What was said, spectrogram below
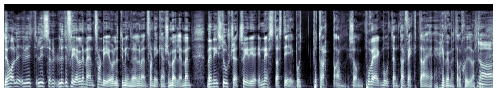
Det har lite, lite, lite, fler element från det och lite mindre element från det kanske möjligen. Men, men i stort sett så är det nästa steg på, på trappan. Liksom, på väg mot den perfekta heavy metal-skivan. Ja.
